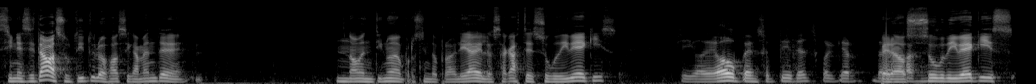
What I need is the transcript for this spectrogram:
si necesitabas subtítulos, básicamente 99% de probabilidad de lo sacaste SubDivX. Sí, o de Open Subtitles, cualquier. de Pero. SubDivX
